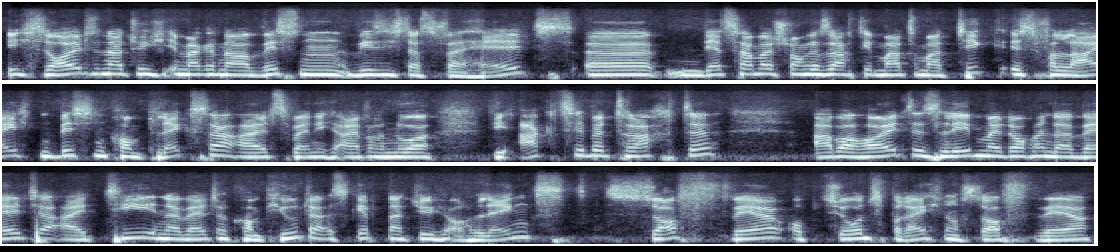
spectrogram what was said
Ich sollte natürlich immer genau wissen, wie sich das verhält. Äh, jetzt haben wir schon gesagt, die Mathematik ist vielleicht ein bisschen komplexer, als wenn ich einfach nur die Aktie betrachte. Aber heute leben wir doch in der Welt der IT, in der Welt der Computer. Es gibt natürlich auch längst Software, Optionsberechnungssoftware,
